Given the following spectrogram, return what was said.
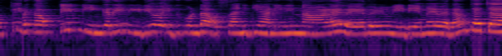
അപ്പൊ ഇവിടെ കപ്പയും മീൻകറിയും വീഡിയോ ഇതുകൊണ്ട് അവസാനിക്കുകയാണ്. ഇനി നാളെ വേറൊരു വീഡിയോയുമായി വരാം. ചാച്ചാ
